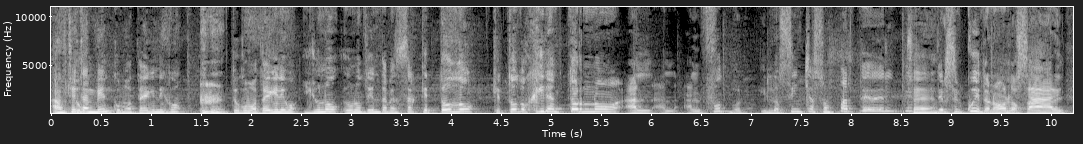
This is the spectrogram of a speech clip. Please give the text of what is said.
¿A usted Tú- también? Tú como técnico, tú como técnico, y uno, uno tiende a pensar que todo, que todo gira en torno al, al, al fútbol. Y los hinchas son parte del, Sí. del circuito, ¿no? Los árbitros,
